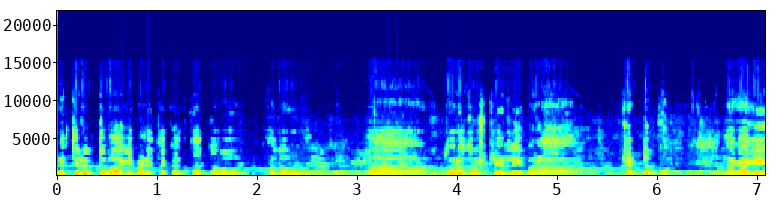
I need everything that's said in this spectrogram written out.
ವ್ಯತಿರಿಕ್ತವಾಗಿ ಬೆಳೀತಕ್ಕಂಥದ್ದು ಅದು ದೂರದೃಷ್ಟಿಯಲ್ಲಿ ಬಹಳ ಕೆಟ್ಟದ್ದು. ಹಾಗಾಗಿ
